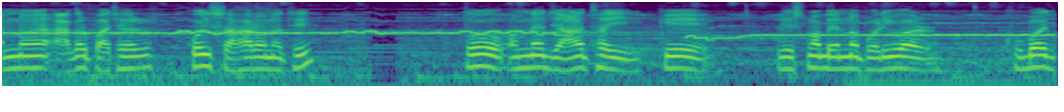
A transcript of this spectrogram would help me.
એમનો આગળ પાછળ કોઈ સહારો નથી. તો અમને જાણ થઈ કે રેશમાબેનનો પરિવાર ખૂબ જ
